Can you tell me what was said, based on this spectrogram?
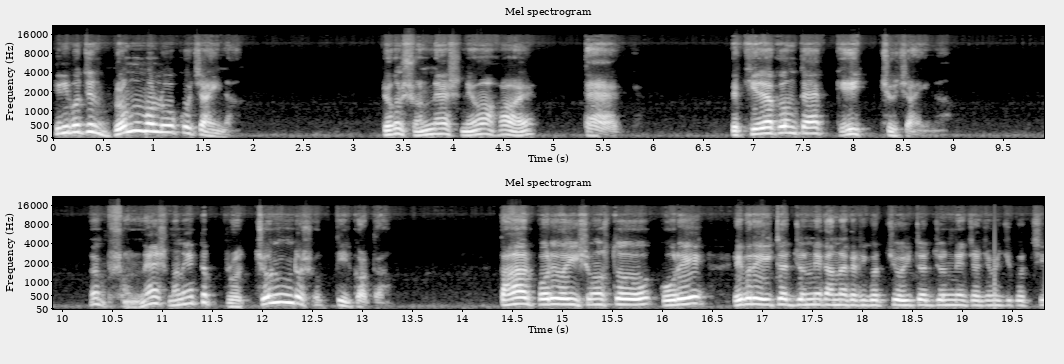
তিনি বলছেন, ব্রহ্মলোকও চাই না। যখন সন্ন্যাস নেওয়া হয়, ত্যাগ। কীরকম ত্যাগ, কিচ্ছু চাই না। সন্ন্যাস মানে একটা প্রচণ্ড শক্তির কথা। তারপরে ওই সমস্ত করে এবারে এইটার জন্য কান্নাকাটি করছি, ওইটার জন্য চেঁচামেচি করছি।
